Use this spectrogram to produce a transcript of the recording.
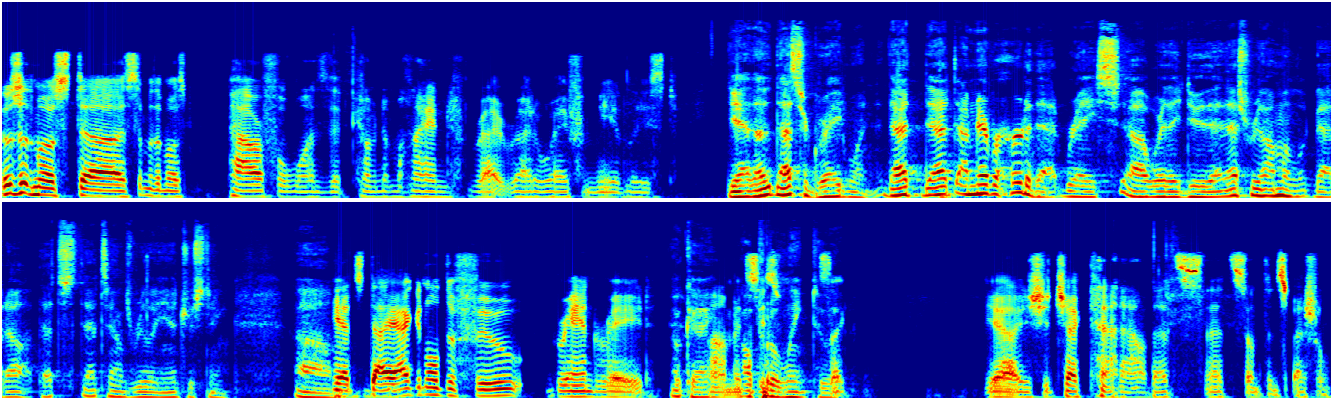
those are the most uh, some of the most powerful ones that come to mind right right away for me at least. Yeah that's a great one. That that i've never heard of that race uh, where they do that. That's really i'm gonna look that up. That's that sounds really interesting. Um, yeah it's Diagonale des Fous grand raid. Okay um, i'll put a link to it. like, yeah you should check that out. That's that's something special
